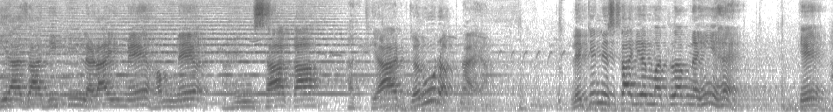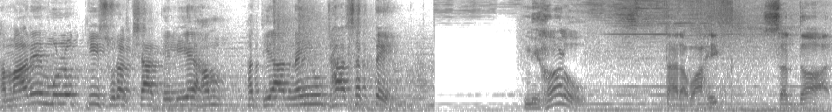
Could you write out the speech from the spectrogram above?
ये आज़ादी की लड़ाई में हमने अहिंसा का हथियार जरूर अपनाया लेकिन इसका ये मतलब नहीं है कि हमारे मुल्क की सुरक्षा के लिए हम हथियार नहीं उठा सकते નિહાળો ધારાવાહિક સરદાર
